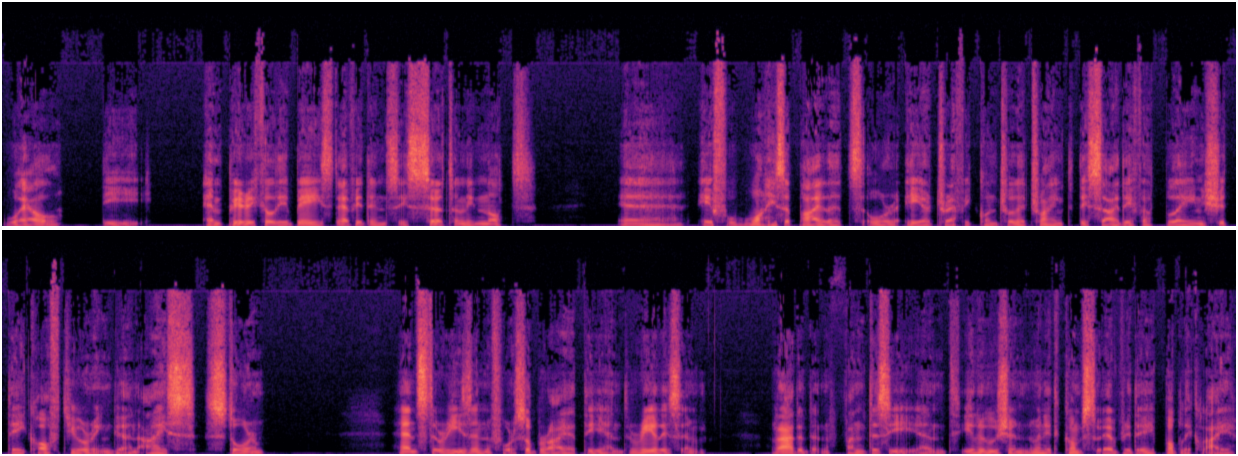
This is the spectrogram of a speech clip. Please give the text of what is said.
Well, the empirically based evidence is certainly not uh, if one is a pilot or air traffic controller trying to decide if a plane should take off during an ice storm. Hence the reason for sobriety and realism rather than fantasy and illusion when it comes to everyday public life.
